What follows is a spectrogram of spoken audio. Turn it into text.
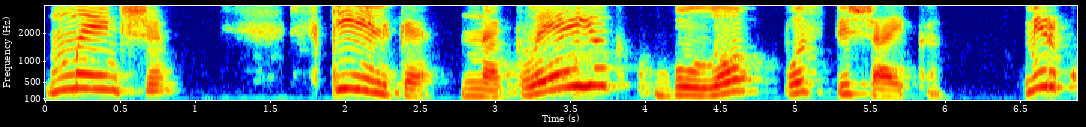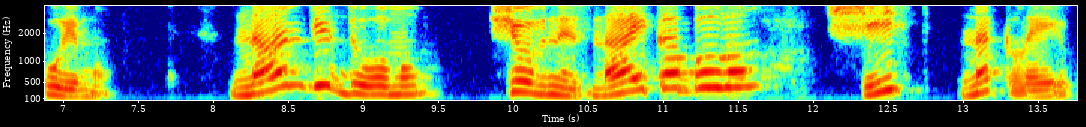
менше. Скільки наклейок було поспішайка? Міркуємо. Нам відомо, що в незнайка було 6 наклейок,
